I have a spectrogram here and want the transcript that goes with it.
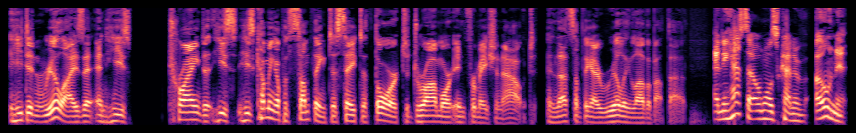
he didn't realize it, and he's trying to he's he's coming up with something to say to Thor to draw more information out, and that's something I really love about that. And he has to almost kind of own it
